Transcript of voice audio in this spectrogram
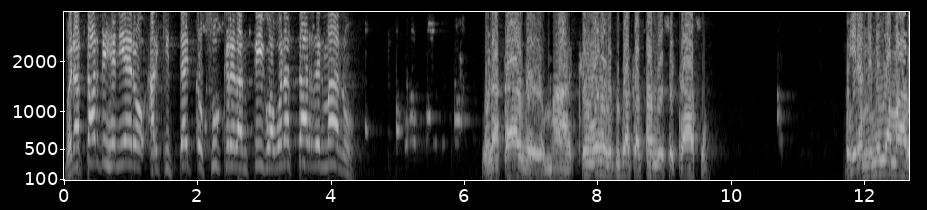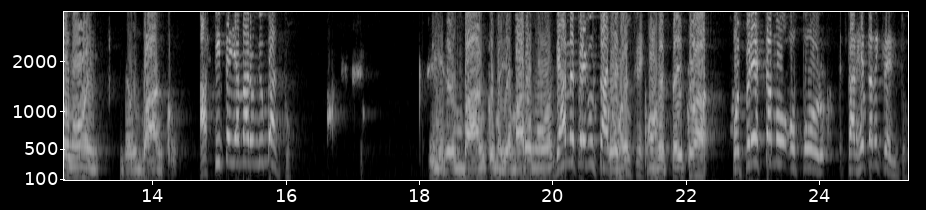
Buenas tardes, ingeniero, arquitecto Sucre la Antigua. Buenas tardes, hermano. Buenas tardes, Omar. Qué bueno que tú estás tratando ese caso. Mira, a mí me llamaron hoy de un banco. ¿A ti te llamaron de un banco? Sí, de un banco me llamaron hoy. Déjame preguntarte, Sucre. Con respecto a... ¿Por préstamo o por tarjeta de crédito?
